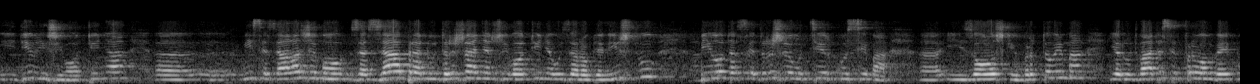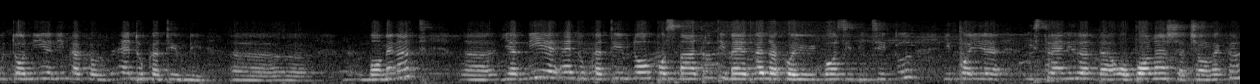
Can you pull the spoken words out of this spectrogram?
i divljih životinja, mi se zalažemo za zabranu držanja životinja u zarobljeništvu, bilo da se drže u cirkusima e, i zoološkim vrtovima, jer u 21. veku to nije nikakav edukativni e, moment, e, jer nije edukativno posmatrati medveda koji vozi bicikl i koji je istreniran da oponaša čoveka,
